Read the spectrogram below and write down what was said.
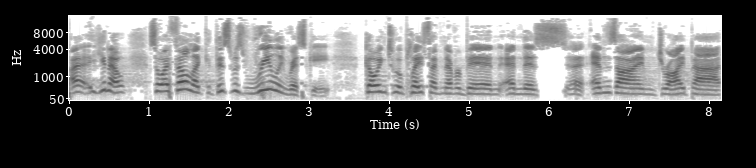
I, you know, so I felt like this was really risky. Going to a place I've never been and this uh, enzyme dry bath.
